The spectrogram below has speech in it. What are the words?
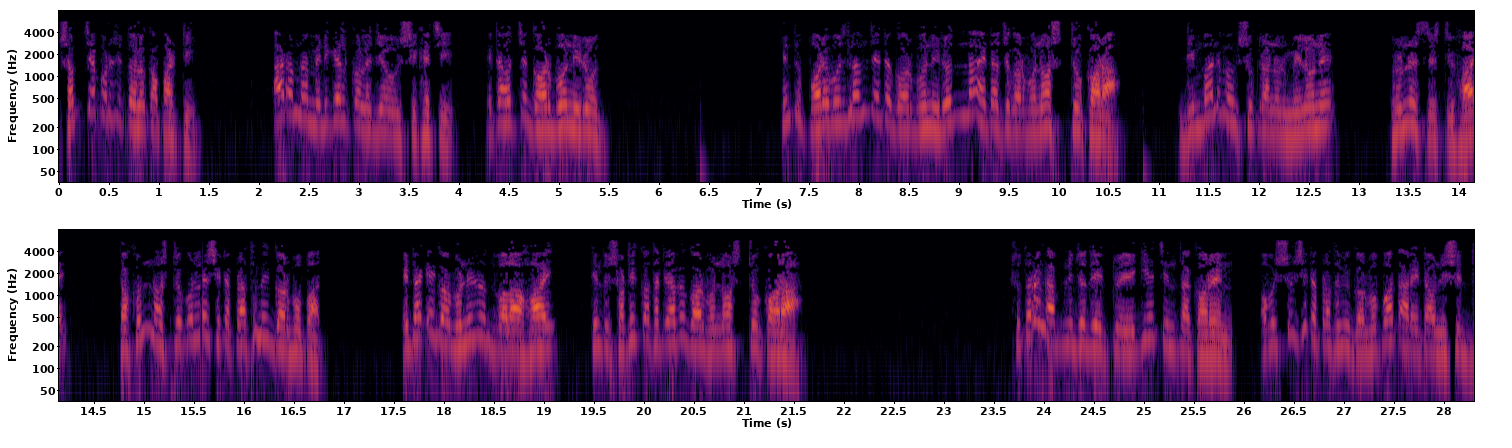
সবচেয়ে পরিচিত হলো কপারটি আর আমরা মেডিকেল কলেজেও শিখেছি এটা হচ্ছে গর্ভনিরোধ। কিন্তু পরে বুঝলাম যে এটা গর্ভনিরোধ না, এটা হচ্ছে গর্ভ নষ্ট করা। ডিম্বান এবং শুক্রাণুর মিলনে ভ্রূণের সৃষ্টি হয়, তখন নষ্ট করলে সেটা প্রাথমিক গর্ভপাত। এটাকে গর্ভনিরোধ বলা হয়, কিন্তু সঠিক কথাটি হবে গর্ভ নষ্ট করা। সুতরাং আপনি যদি একটু এগিয়ে চিন্তা করেন, অবশ্যই সেটা প্রাথমিক গর্ভপাত আর এটাও নিষিদ্ধ।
